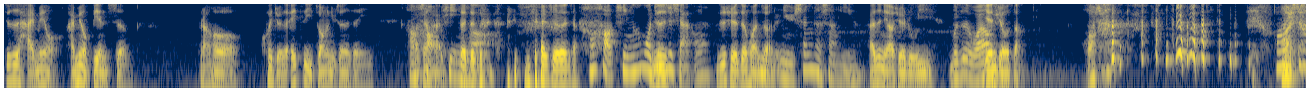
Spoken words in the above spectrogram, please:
就是还没有还没有变声，然后会觉得哎、诶自己装女生的声音好像还好听、哦，对对对，你现在觉得很像，好好听哦，我你就是是想哦，你是学《甄嬛传》女女生的声音，还是你要学如懿不是我要学烟酒嗓？皇上，皇上，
